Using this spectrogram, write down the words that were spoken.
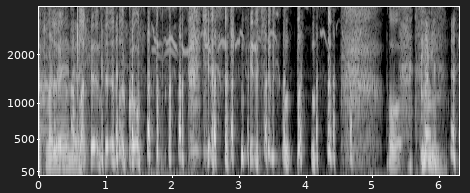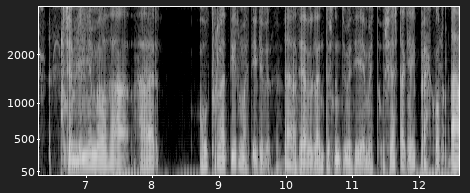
alla leiðinu allar leiðinu það kom bara hérna sér handan og sem minnir mig á það það er ótrúlega dýrmætt í lífuru að því að við lendum stundum í því einmitt og sérstaklega í brekkunum Já,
